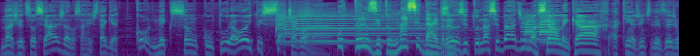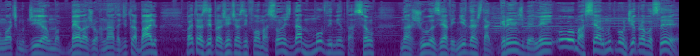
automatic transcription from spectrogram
Nas redes sociais, a nossa hashtag é Conexão Cultura 8 e 7 agora. O trânsito na cidade. Trânsito na cidade, Marcelo Alencar, a quem a gente deseja um ótimo dia, uma bela jornada de trabalho, vai trazer para a gente as informações da movimentação nas ruas e avenidas da Grande Belém. Ô Marcelo, muito bom dia para você.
